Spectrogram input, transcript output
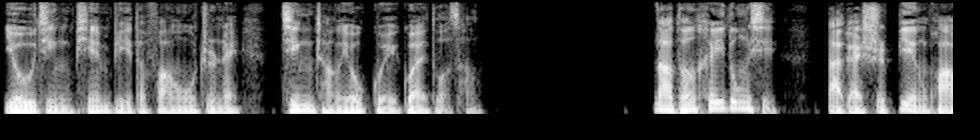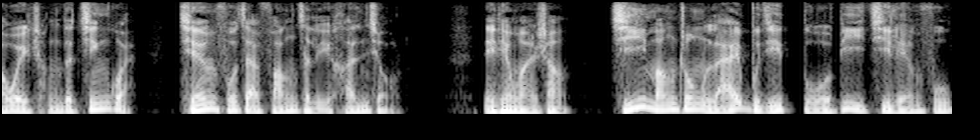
幽静偏僻的房屋之内，经常有鬼怪躲藏。那团黑东西大概是变化未成的精怪，潜伏在房子里很久了。那天晚上，急忙中来不及躲避季连夫，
